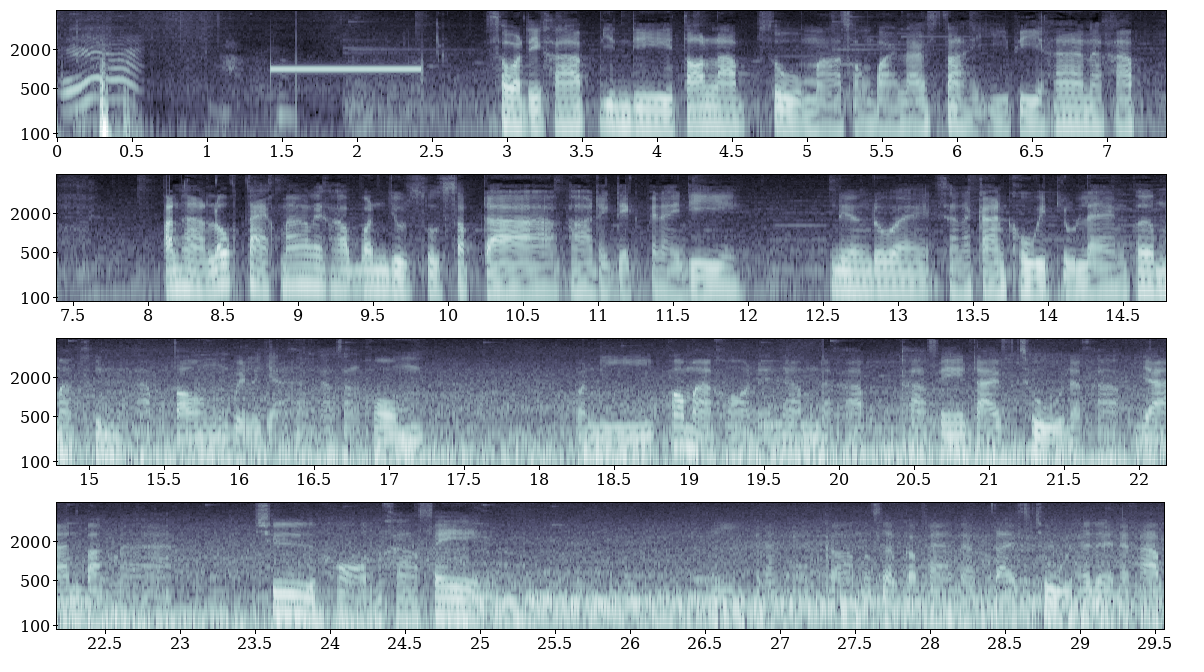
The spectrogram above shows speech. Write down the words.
สวัสดีครับ ยินดีต้อนรับสู่หมา2ใบไลฟ์สไตล์ EP 5 นะครับ ปัญหาโลกแตกมากเลยครับ วันหยุดสุดสัปดาห์ พาเด็กๆ ไปไหนดี เนื่องด้วยสถานการณ์โควิดรุนแรงเพิ่มมากขึ้นนะครับ ต้องเว้นระยะห่างทางสังคม วันนี้พ่อหมาขอแนะนำนะครับ คาเฟ่ Dive to นะครับ ย่านบางนา ชื่อหอมคาเฟ่นี่พนักงานก็มาเสิร์ฟกาแฟแบบ Dive to ให้เลยนะครับ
